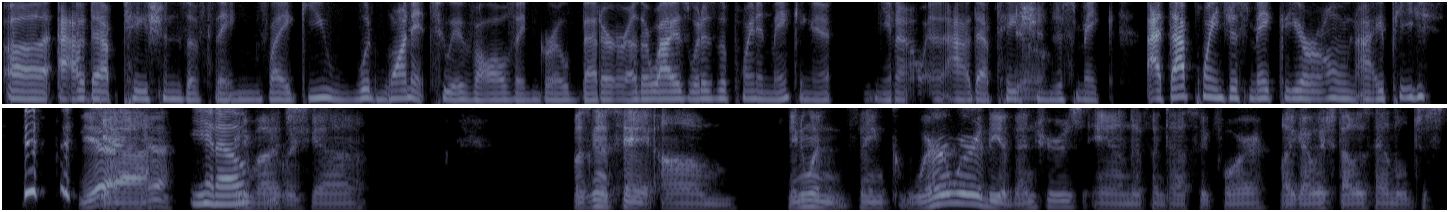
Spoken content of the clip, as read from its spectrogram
uh adaptations of things like you would want it to evolve and grow better otherwise what is the point in making it you know an adaptation just make at that point just make your own ip yeah Yeah. yeah you know Pretty much, yeah. I was gonna say, um, anyone think where were the Avengers and the Fantastic Four? Like, I wish that was handled just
